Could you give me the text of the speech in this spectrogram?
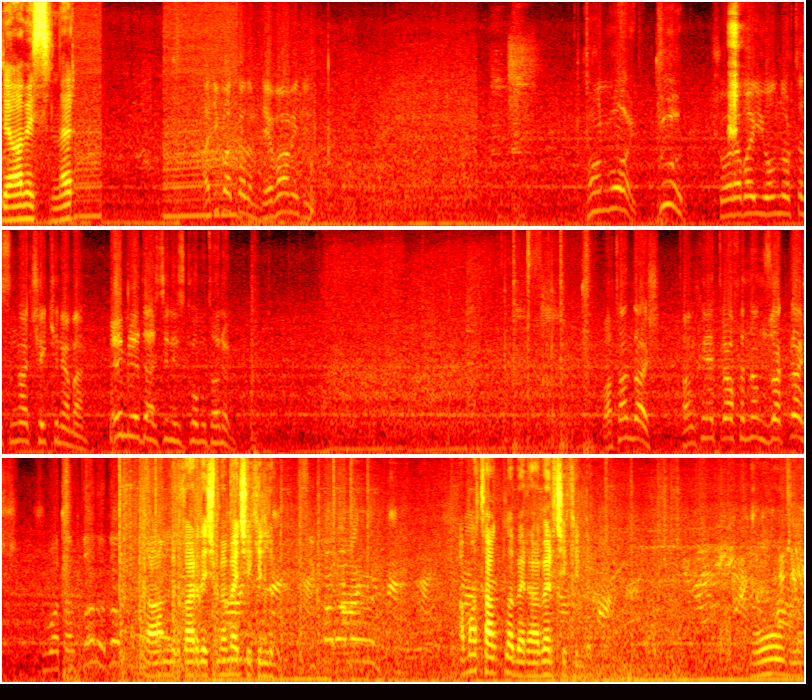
Devam etsinler. Hadi bakalım, devam edin. Konvoy, dur! Şu arabayı yolun ortasından çekin hemen. Emredersiniz komutanım. Vatandaş, tankın etrafından uzaklaş. Şu vatandaş adam Tamamdır kardeşim hemen çekildim. Ama tankla beraber çekildim. Ne oldu lan?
